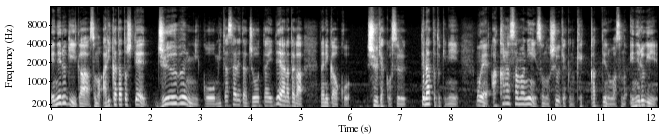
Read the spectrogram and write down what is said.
エネルギーがそのあり方として十分にこう満たされた状態であなたが何かをこう集客をするってなった時に、もうね、あからさまにその集客の結果っていうのはそのエネルギ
